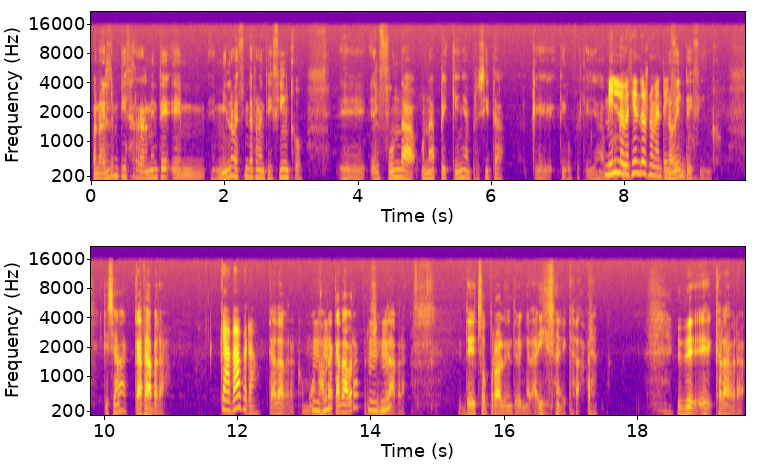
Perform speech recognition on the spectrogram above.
Bueno, él empieza realmente en, 1995, él funda una pequeña empresita, que digo pequeña... 1995. que se llama Cadabra. Cadabra. Cadabra, como uh cadabra, pero sin cadabra. De hecho, probablemente venga de ahí, de cadabra. De, eh, cadabra.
